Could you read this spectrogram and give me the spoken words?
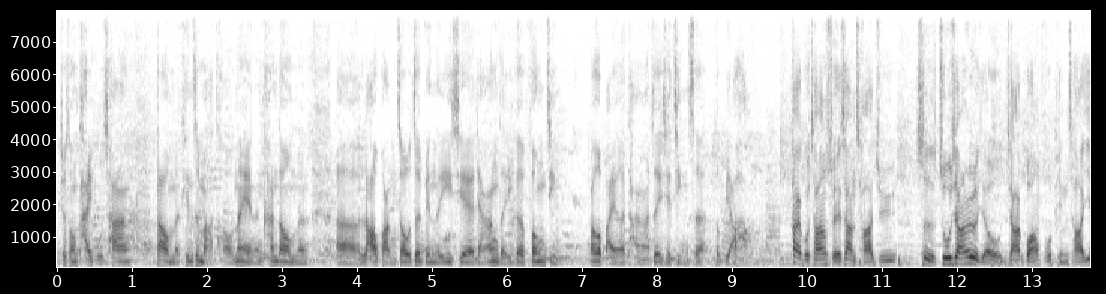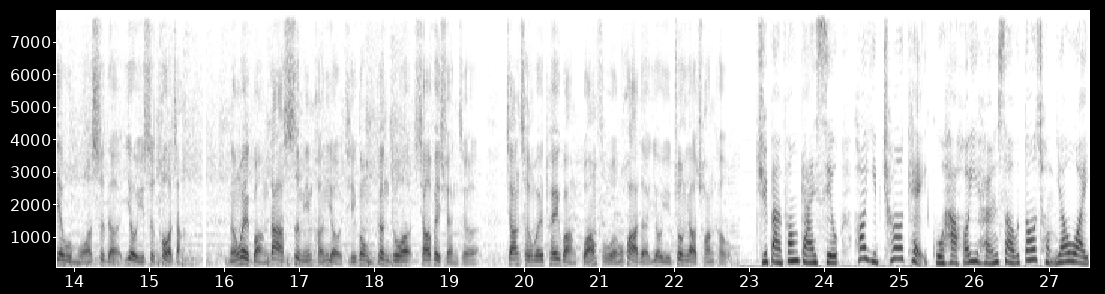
就从太古仓到我们天字码头，那也能看到我们呃老广州这边的一些两岸的一个风景，包括白鹅潭啊这一些景色都比较好。太古仓水上茶居是珠江日游加广府品茶业务模式的又一次拓展。能为广大市民朋友提供更多消费选择，将成为推广广府文化的又一重要窗口。主办方介绍，开业初期顾客可以享受多重优惠，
